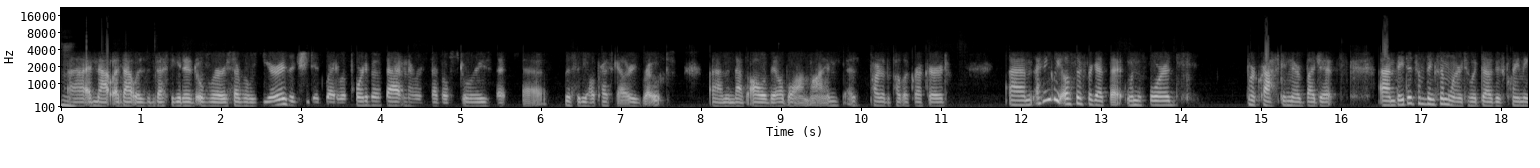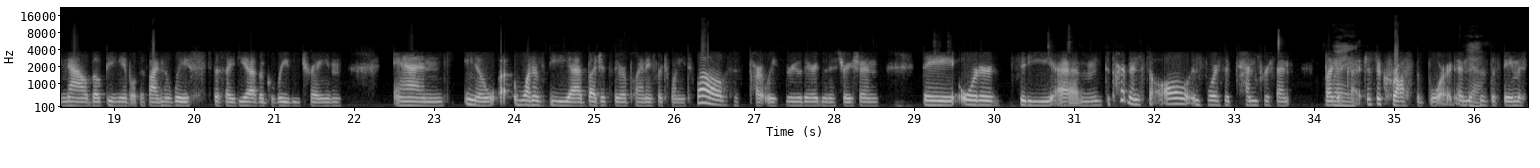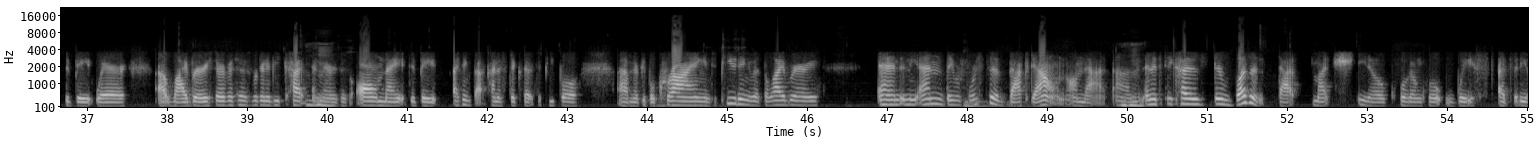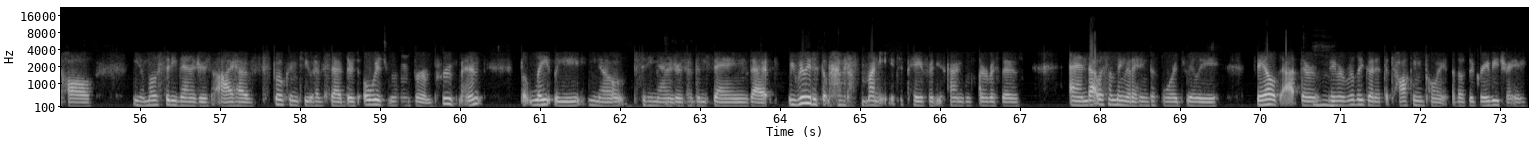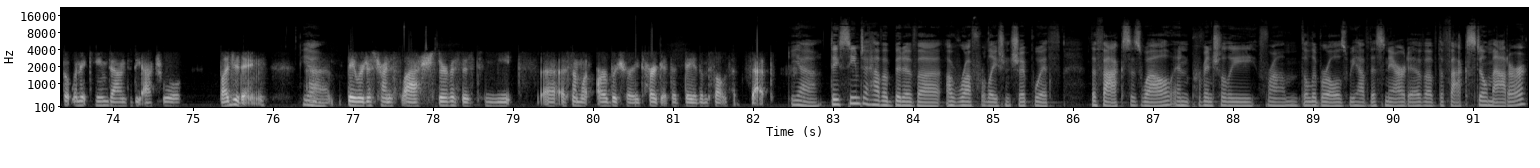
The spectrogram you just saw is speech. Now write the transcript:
Uh, and that that was investigated over several years, and she did write a report about that, and there were several stories that uh, the City Hall Press Gallery wrote, um, and that's all available online as part of the public record. Um, I think we also forget that when the Fords were crafting their budgets, um, they did something similar to what Doug is claiming now about being able to find the waste, this idea of a gravy train. And, you know, one of the uh, budgets they were planning for 2012, this is partly through their administration, they ordered city um, departments to all enforce a 10% budget Right. cut just across the board. And Yeah. this is the famous debate where uh, library services were going to be cut, and there's this all night debate. I think that kind of sticks out to people. Um, there are people crying and disputing about the library. And in the end, they were forced to back down on that. Um, And it's because there wasn't that much, you know, quote unquote, waste at City Hall. You know, most city managers I have spoken to have said there's always room for improvement. But lately, you know, city managers have been saying that we really just don't have enough money to pay for these kinds of services. And that was something that I think the Fords really failed at. They Mm-hmm. they were really good at the talking point about the gravy train, but when it came down to the actual budgeting, Yeah. uh, they were just trying to slash services to meet uh, a somewhat arbitrary target that they themselves had set. Yeah, they seem to have a bit of a, a rough relationship with the facts as well. And provincially, from the Liberals, we have this narrative of the facts still matter.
